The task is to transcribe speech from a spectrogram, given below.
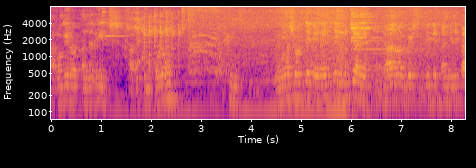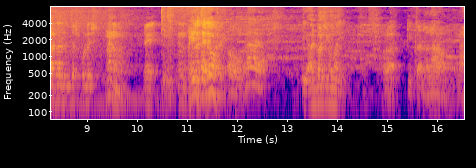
Ako girot underage. Sabi ko makulong. Yung nga sorte kay 19 naman siya. Nagano birth certificate ang gilikada dito sa pulis. Nga naman. Eh, ano, pahilot sa inyo. Oo. Nara. I-advance ka may. Para kita na na. Na.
